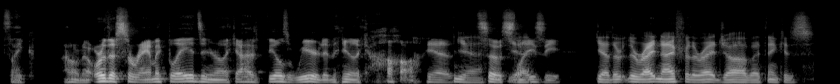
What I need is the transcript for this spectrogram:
it's like I don't know, or the ceramic blades, and you're like, oh, it feels weird, and then you're like, oh, yeah, Yeah, so yeah. slicey. yeah the, the right knife for the right job i think is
